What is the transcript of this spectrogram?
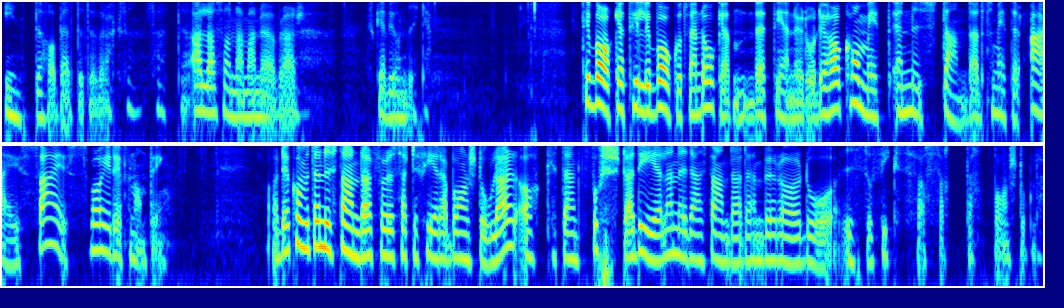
inte ha bältet över axeln. Så att alla sådana manövrar ska vi undvika. Tillbaka till det bakåtvända åkandet igen nu då. Det har kommit en ny standard som heter iSize. Vad är det för någonting? Ja, det har kommit en ny standard för att certifiera barnstolar och den första delen i den standarden berör då Isofix-fastsatta barnstolar.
